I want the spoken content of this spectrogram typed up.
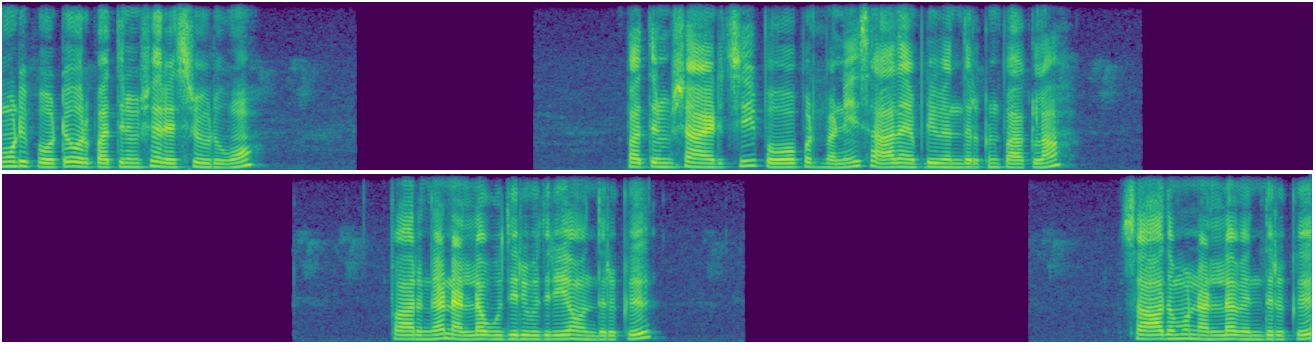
மூடி போட்டு ஒரு பத்து நிமிஷம் ரெஸ்ட் விடுவோம். பத்து நிமிஷம் ஆயிடுச்சு. இப்போ ஓப்பன் பண்ணி சாதம் எப்படி வெந்திருக்குன்னு பார்க்கலாம். பாருங்கள் நல்லா உதிரி உதிரியாக வந்திருக்கு. சாதமும் நல்லா வெந்திருக்கு.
